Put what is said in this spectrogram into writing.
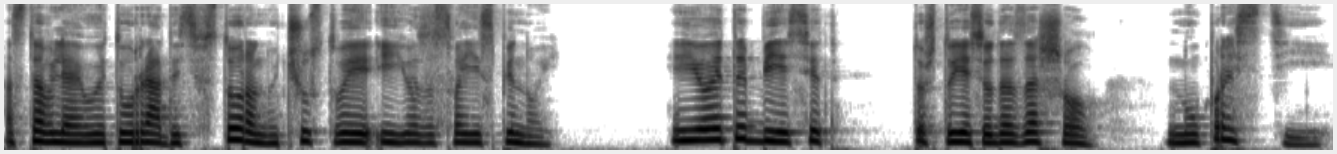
Оставляю эту радость в сторону, чувствуя ее за своей спиной. Ее это бесит, то, что я сюда зашел. Ну, прости.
